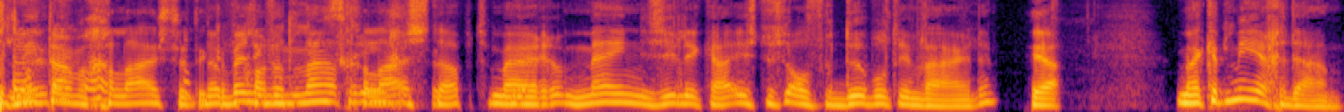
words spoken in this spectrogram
Ik heb niet naar me geluisterd. Ik ben heb ik wat later geluisterd. Maar mijn Silica is dus al verdubbeld in waarde. Ja. Maar ik heb meer gedaan.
